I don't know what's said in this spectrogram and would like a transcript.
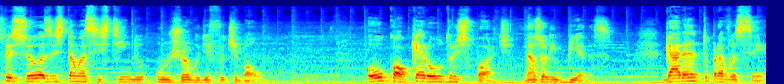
pessoas estão assistindo um jogo de futebol ou qualquer outro esporte nas Olimpíadas. Garanto para você,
